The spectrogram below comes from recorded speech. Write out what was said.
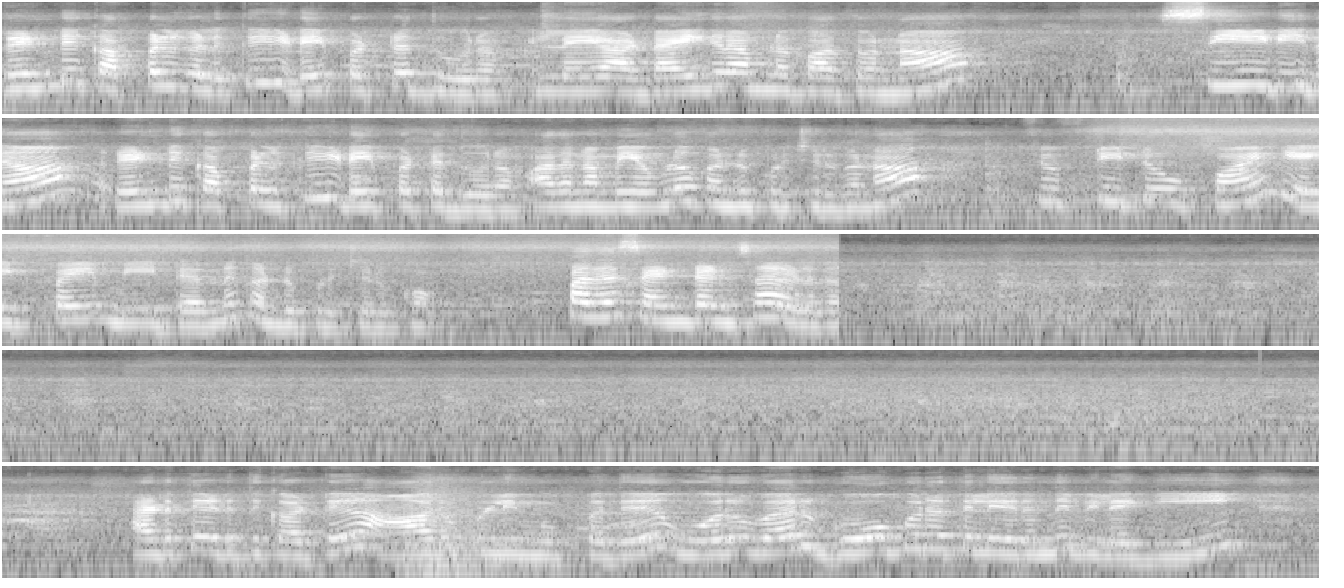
ரெண்டு கப்பல்களுக்கு இடைப்பட்ட தூரம். இல்லையா? டயக்ராமில் பார்த்தோன்னா சிடி தான் ரெண்டு கப்பலுக்கு இடைப்பட்ட தூரம். அதை நம்ம எவ்வளோ கண்டுபிடிச்சிருக்கோன்னா fifty two point eight five மீட்டர்னு கண்டுபிடிச்சிருக்கோம். இப்போ அதை சென்டென்ஸாக எழுதணும். அடுத்த எடுத்துக்காட்டு ஆறு புள்ளி முப்பது. ஒருவர் கோபுரத்திலிருந்து விலகி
